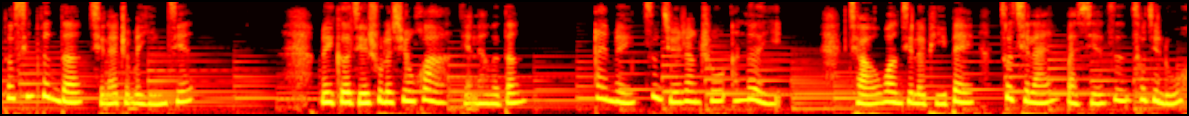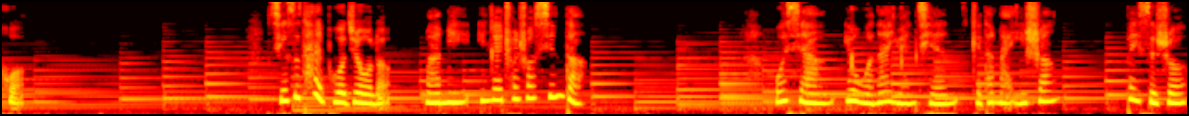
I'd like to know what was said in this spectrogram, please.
都兴奋地起来准备迎接。梅格结束了训话，点亮了灯。艾美自觉让出安乐椅，乔忘记了疲惫，坐起来把鞋子凑近炉火。鞋子太破旧了，妈咪应该穿双新的。我想用我那元钱给她买一双。贝斯说：“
